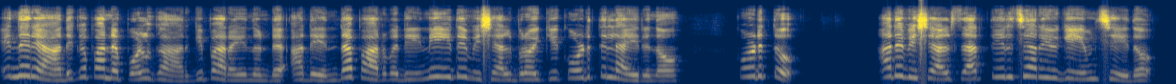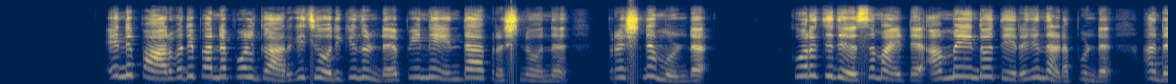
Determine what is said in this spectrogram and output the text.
എന്ന് രാധിക പറഞ്ഞപ്പോൾ ഗാർഗി പറയുന്നുണ്ട് അതെന്താ പാർവതി നീ ഇത് വിശാൽ ബ്രോയ്ക്ക് കൊടുത്തില്ലായിരുന്നോ? കൊടുത്തു. അത് വിശാൽ സാർ തിരിച്ചറിയുകയും ചെയ്തു. എന്ന് പാർവതി പറഞ്ഞപ്പോൾ ഗാർഗി ചോദിക്കുന്നുണ്ട് പിന്നെ എന്താ പ്രശ്നമെന്ന്? പ്രശ്നമുണ്ട്. കുറച്ച് ദിവസമായിട്ട് അമ്മ എന്തോ തിരഞ്ഞു നടപ്പുണ്ട്. അത്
